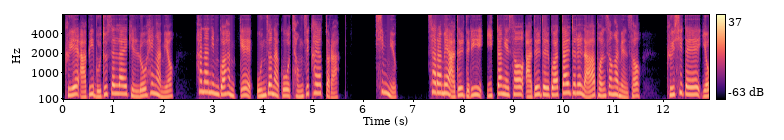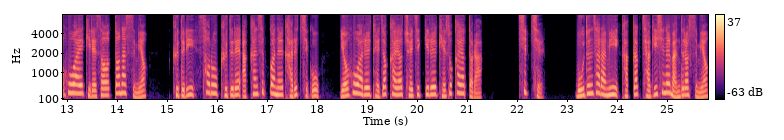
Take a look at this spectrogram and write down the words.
그의 아비 무두셀라의 길로 행하며 하나님과 함께 온전하고 정직하였더라. 16. 사람의 아들들이 이 땅에서 아들들과 딸들을 낳아 번성하면서 그 시대에 여호와의 길에서 떠났으며 그들이 서로 그들의 악한 습관을 가르치고 여호와를 대적하여 죄짓기를 계속하였더라. 17. 모든 사람이 각각 자기 신을 만들었으며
